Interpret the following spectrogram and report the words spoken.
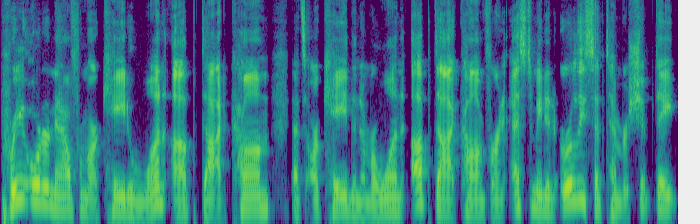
Pre order now from arcade1up.com. That's arcade, the number one, up.com for an estimated early September ship date.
